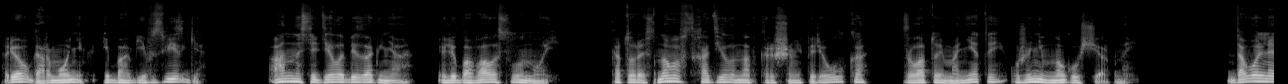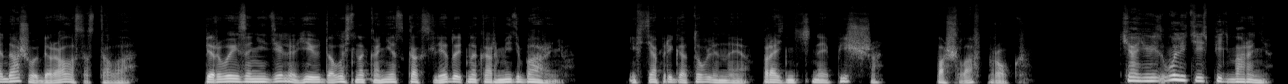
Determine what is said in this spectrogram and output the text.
рев гармоник и бабьи взвизги, Анна сидела без огня и любовалась луной, которая снова всходила над крышами переулка золотой монетой, уже немного ущербной. Довольная Даша убирала со стола. Впервые за неделю ей удалось наконец как следует накормить барыню, и вся приготовленная праздничная пища пошла впрок. «Чаю изволите испить, барыня?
